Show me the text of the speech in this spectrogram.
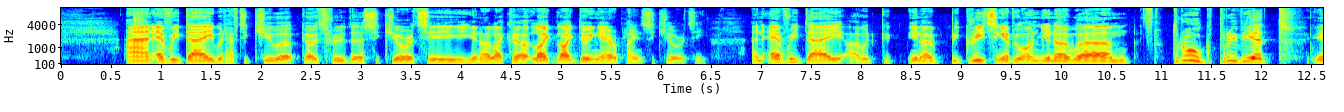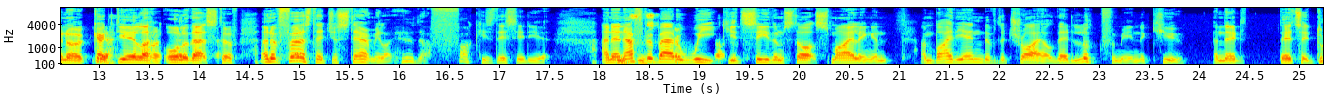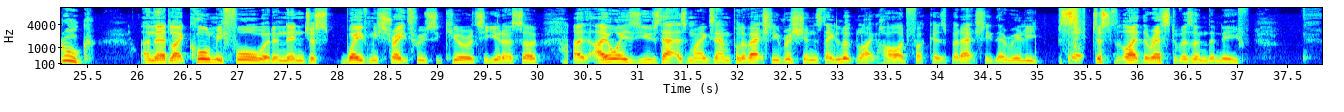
And every day we'd have to queue up, go through the security, you know, like a, like like doing aeroplane security. And yeah. every day I would, you know, be greeting everyone, you know, um, Drug, Privyet, you know, Kak yeah. all of that stuff. And at first they'd just stare at me like, who the fuck is this idiot? And then mm. after about a week, you'd see them start smiling. And, and by the end of the trial, they'd look for me in the queue and they'd, they'd say, Drug, and they'd like call me forward and then just wave me straight through security, you know. So I, I always use that as my example of actually Russians, they look like hard fuckers, but actually they're really just like the rest of us underneath.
